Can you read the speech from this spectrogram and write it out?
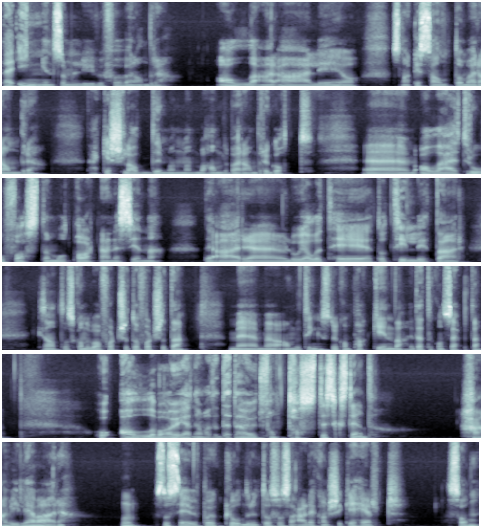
det er ingen som lyver for hverandre. Alle er ærlige og snakker sant om hverandre. Det er ikke sladder, men man behandler hverandre godt. Eh, alle er trofaste mot partnerne sine. Det er eh, lojalitet og tillit der. Og så kan du bare fortsette og fortsette med, med, andre ting som du kan pakke inn da, i dette konseptet. Og alle var jo enige om at dette er jo et fantastisk sted. Her vil jeg være. Mm. Så ser vi på kloden rundt oss, og så er det kanskje ikke helt sånn.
